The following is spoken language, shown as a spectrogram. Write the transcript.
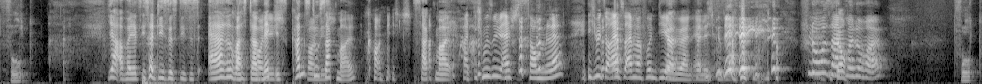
Pfort. Ja, aber jetzt ist ja dieses, dieses R, was da kann weg ich, ist. Kannst kann du, ich. sag mal, Kann ich. sag mal. Warte, ich muss mich erst sammeln. Ich will es auch erst einmal von dir Ja. hören, ehrlich gesagt. Flo, sag Doch. mal nochmal. Pfort.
